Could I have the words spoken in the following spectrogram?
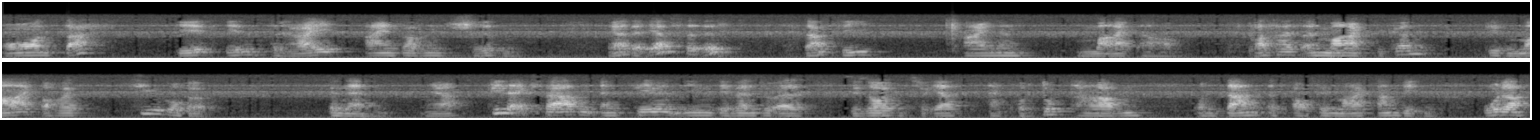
und das geht in drei einfachen Schritten. Ja, der erste ist, dass Sie einen Markt haben. Was heißt ein Markt? Sie können diesen Markt auch als Zielgruppe benennen. Ja? Viele Experten empfehlen Ihnen eventuell, Sie sollten zuerst ein Produkt haben und dann es auf den Markt anbieten. Oder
